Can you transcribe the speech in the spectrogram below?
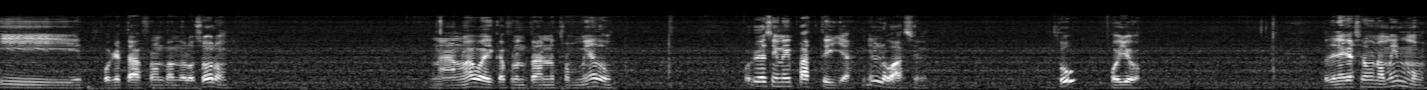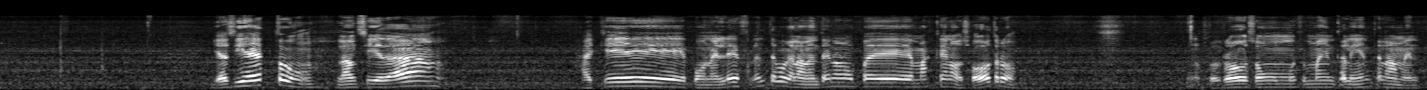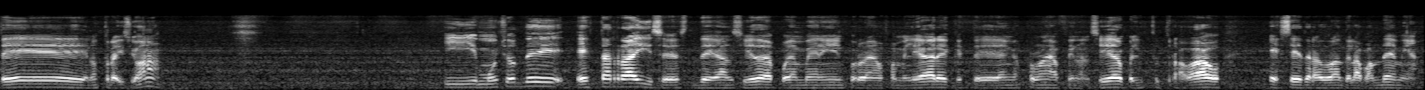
Y porque estaba afrontándolo solo. Nada nuevo, hay que afrontar nuestros miedos. Porque si no hay pastillas, ¿quién lo hace? ¿Tú o yo? Pues tiene que ser uno mismo. Y así es esto. La ansiedad hay que ponerle frente porque la mente no nos puede más que nosotros. Nosotros somos mucho más inteligentes, la mente nos traiciona. Y muchos de estas raíces de ansiedad pueden venir problemas familiares, que tengas problemas financieros, perdiste tu trabajo, etcétera, durante la pandemia.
